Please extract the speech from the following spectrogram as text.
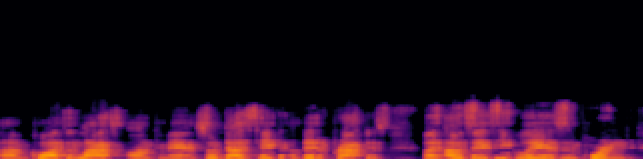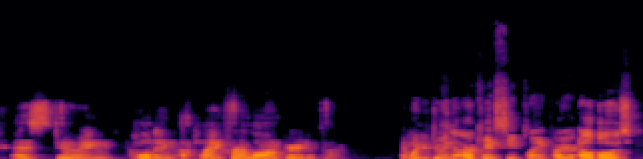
um, quads, and lats on command. So it does take a bit of practice, but I would say it's equally as important as doing holding a plank for a long period of time. And when you're doing the RKC plank, are your elbows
